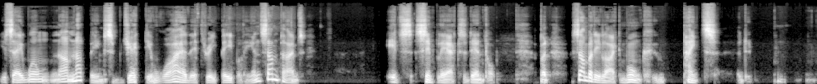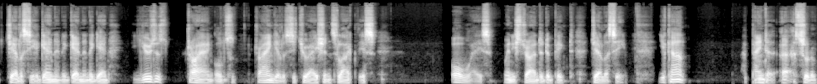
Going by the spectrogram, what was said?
you say, well, no, I'm not being subjective. Why are there three people here? And sometimes it's simply accidental. But somebody like Munch, who paints uh, jealousy again and again and again, uses triangles, triangular situations like this always when he's trying to depict jealousy. You can't paint a, a sort of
